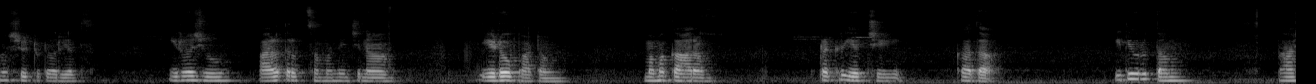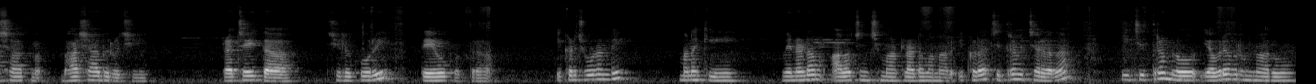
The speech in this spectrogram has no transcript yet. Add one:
నమస్తే ట్యుటోరియల్స్ ఈరోజు ఆరో తరగతికి సంబంధించిన ఏడో పాఠం. మమకారం. ప్రక్రియ వచ్చి కథ. ఇతివృత్తం భాషాత్మ భాషాభిరుచి రచయిత చిలుకూరి దేవపుత్ర. ఇక్కడ చూడండి మనకి వినడం ఆలోచించి మాట్లాడడం అన్నారు. ఇక్కడ చిత్రం ఇచ్చారు కదా? ఈ చిత్రంలో ఎవరెవరు ఉన్నారు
